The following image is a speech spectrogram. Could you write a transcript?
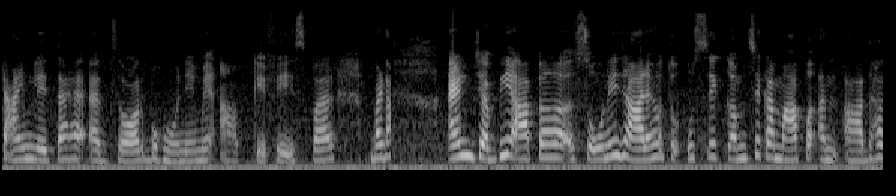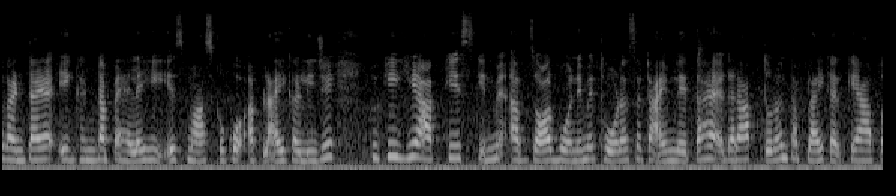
टाइम लेता है एब्जॉर्ब होने में आपके फेस पर। बट एंड जब भी आप सोने जा रहे हो तो उससे कम से कम आप आधा घंटा या एक घंटा पहले ही इस मास्क को अप्लाई कर लीजिए, क्योंकि ये आपकी स्किन में अब्जॉर्ब होने में थोड़ा सा टाइम लेता है। अगर आप तुरंत अप्लाई करके आप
